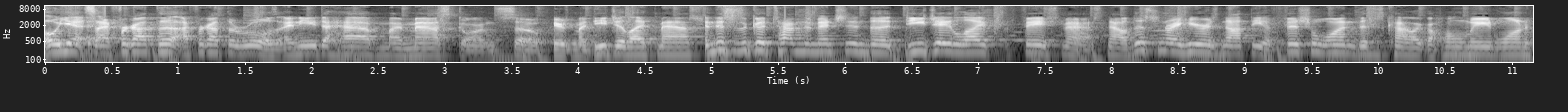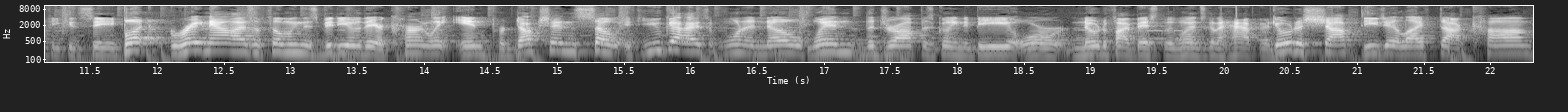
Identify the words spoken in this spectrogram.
Oh yes, I forgot the I forgot the rules. I need to have my mask on. So here's my DJ Life mask. And this is a good time to mention the DJ Life face mask. Now this one right here is not the official one. This is kind of like a homemade one if you can see. But right now as of filming this video, they are currently in production. So if you guys want to know when the drop is going to be or notify basically when it's going to happen, go to shopdjlife.com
